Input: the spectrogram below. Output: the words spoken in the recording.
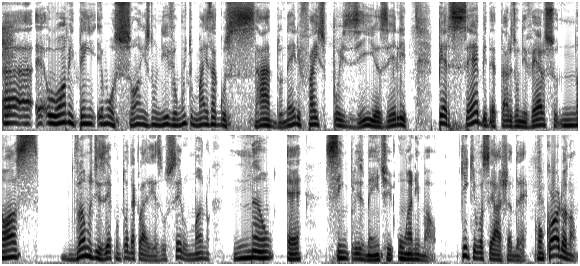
uh, o homem tem emoções num nível muito mais aguçado, né? Ele faz poesias, ele percebe detalhes do universo. Nós vamos dizer com toda clareza, o ser humano não é simplesmente um animal. O que, que você acha, André? Concorda ou não?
